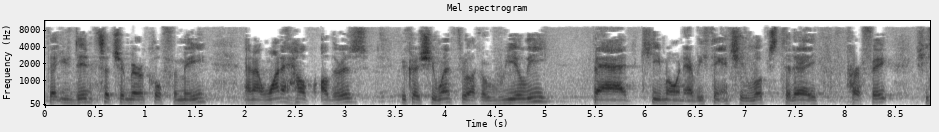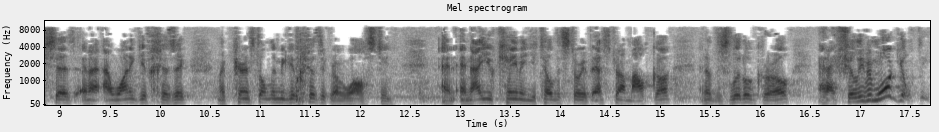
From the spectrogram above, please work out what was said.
that you did such a miracle for me, and I want to help others because she went through like a really bad chemo and everything, and she looks today perfect. She says, and I, I want to give chizik. My parents don't let me give chizik, Rabbi Wallerstein. And, and now you came and you tell the story of Esther Amalka and of this little girl, and I feel even more guilty.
